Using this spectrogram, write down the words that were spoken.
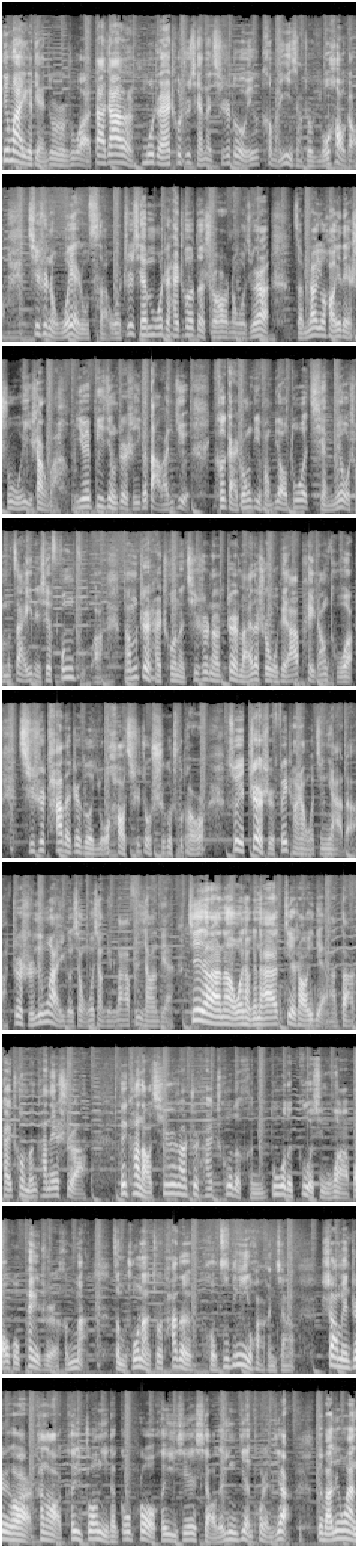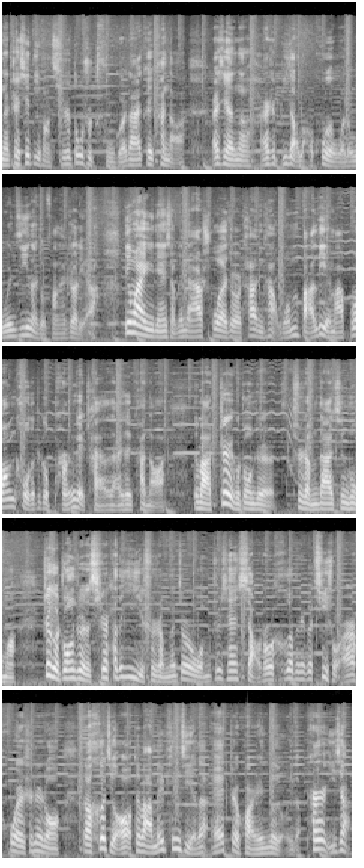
另外一个点就是说啊，大家摸这台车之前呢，其实都有一个刻板印象，就是油耗高。其实呢，我也如此。我之前摸这台车的时候呢，我觉得怎么着油耗也得十五个以上吧，因为毕竟这是一个大玩具，可改装地方比较多，且没有什么在意那些风阻啊。那么这台车呢，其实呢，这来的时候我给大家配一张图啊，其实它的这个油耗其实就十个出头，所以这是非常让我惊讶的啊。这是另外一个像我想跟大家分享的点。接下来呢，我想跟大家介绍一点啊，打开车门看内饰啊。可以看到，其实呢，这台车的很多的个性化，包括配置很满。怎么说呢？就是它的可自定义化很强。上面这块看到可以装你的 GoPro 和一些小的硬件拓展件，对吧？另外呢，这些地方其实都是储格，大家可以看到啊。而且呢，还是比较牢固的。我的无人机呢就放在这里啊。另外一点想跟大家说的就是它，你看，我们把烈马 Bronco 的这个棚给拆了，大家可以看到啊，对吧？这个装置是什么？大家清楚吗？这个装置呢，其实它的意义是什么呢？就是我们之前小时候喝的那个汽水，或者是那种要喝酒，对吧？没瓶起子，哎，这块人就有一个，砰一下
